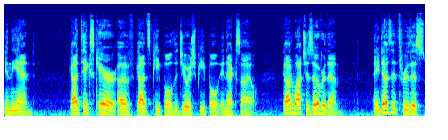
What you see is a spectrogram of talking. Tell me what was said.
in the end. God takes care of God's people, the Jewish people in exile. God watches over them. And he does it through this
